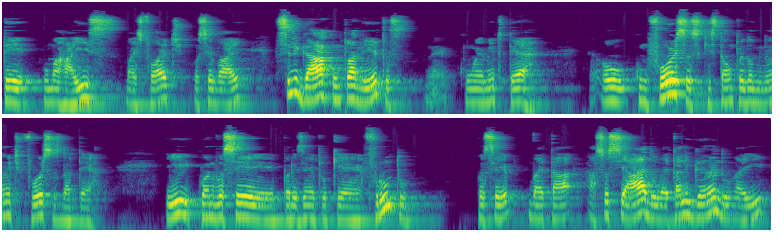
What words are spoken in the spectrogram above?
ter uma raiz mais forte, você vai se ligar com planetas, né, com o elemento Terra, ou com forças que estão predominantes, forças da Terra. E quando você, por exemplo, quer fruto, você vai estar associado, vai estar ligando aí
